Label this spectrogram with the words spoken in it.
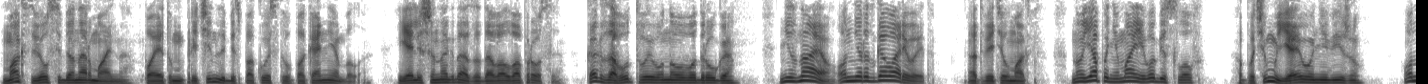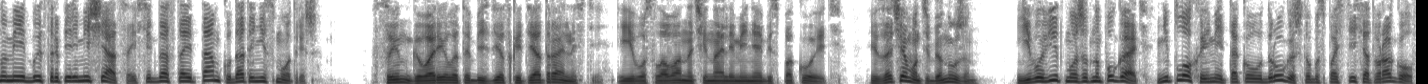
Макс вел себя нормально, поэтому причин для беспокойства пока не было. Я лишь иногда задавал вопросы. «Как зовут твоего нового друга?» «Не знаю, он не разговаривает», — ответил Макс. «Но я понимаю его без слов». «А почему я его не вижу?» «Он умеет быстро перемещаться и всегда стоит там, куда ты не смотришь». Сын говорил это без детской театральности, и его слова начинали меня беспокоить. «И зачем он тебе нужен?» «Его вид может напугать. Неплохо иметь такого друга, чтобы спастись от врагов».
